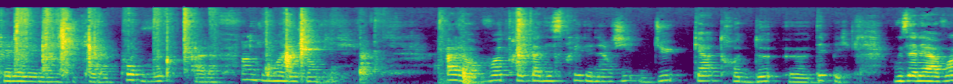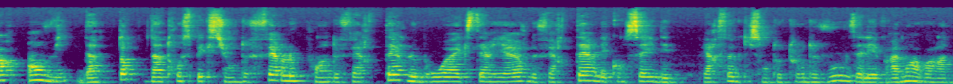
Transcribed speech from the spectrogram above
quelle est l'énergie qu'elle a pour vous à la fin du mois de janvier? Alors, votre état d'esprit, l'énergie du 4 de euh, d'épée. Vous allez avoir envie d'un temps d'introspection, de faire le point, de faire taire le brouhaha extérieur, de faire taire les conseils des personnes qui sont autour de vous, vous allez vraiment avoir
